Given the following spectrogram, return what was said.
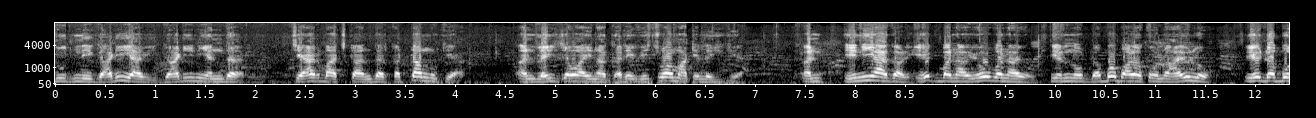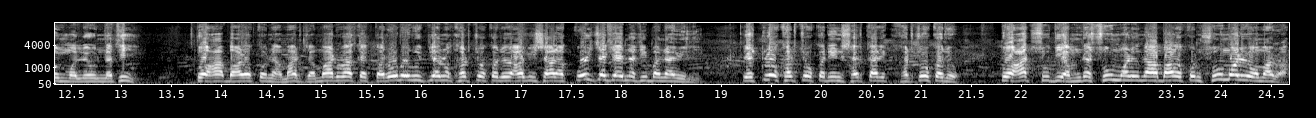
દૂધની ગાડી આવી. ગાડીની અંદર ચાર બાચકા અંદર કટ્ટા મૂક્યા અને લઈ જવા એના ઘરે વેચવા માટે લઈ ગયા. અને એની આગળ એક બનાવ એવો બનાવ્યો, તેલનો ડબ્બો બાળકોનો આવેલો, એ ડબ્બો મળ્યો નથી. તો આ બાળકોને અમારે જમાડવા કે કરોડો રૂપિયાનો ખર્ચો કર્યો આવી શાળા કોઈ જગ્યાએ નથી બનાવેલી. એટલો ખર્ચો કરીને સરકારી ખર્ચો કર્યો. તો આજ સુધી અમને શું મળ્યું આ બાળકોને શું મળ્યું અમારા?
